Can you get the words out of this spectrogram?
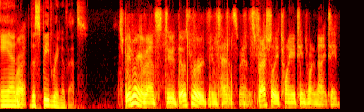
and Right. the Speed Ring events. Speedring events, dude, those were intense, man. Especially 2018, 2019.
